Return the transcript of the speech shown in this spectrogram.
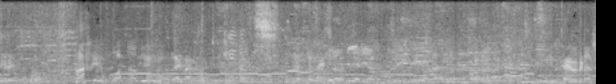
धेरै भयो क्या धेरै भयो हाँ? कहाँ हो केटाहरू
